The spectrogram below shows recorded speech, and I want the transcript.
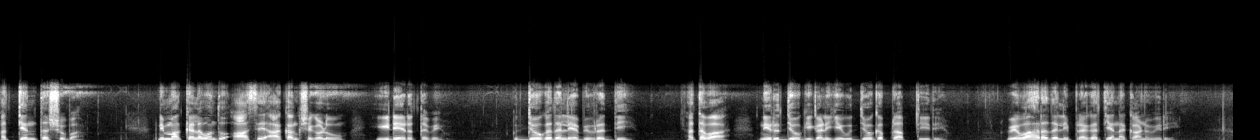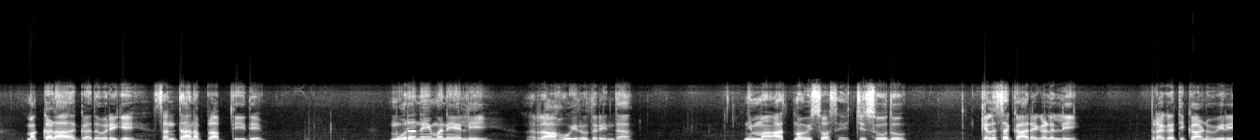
ಅತ್ಯಂತ ಶುಭ. ನಿಮ್ಮ ಕೆಲವೊಂದು ಆಸೆ ಆಕಾಂಕ್ಷೆಗಳು ಈಡೇರುತ್ತವೆ. ಉದ್ಯೋಗದಲ್ಲಿ ಅಭಿವೃದ್ಧಿ ಅಥವಾ ನಿರುದ್ಯೋಗಿಗಳಿಗೆ ಉದ್ಯೋಗ ಪ್ರಾಪ್ತಿ ಇದೆ. ವ್ಯವಹಾರದಲ್ಲಿ ಪ್ರಗತಿಯನ್ನು ಕಾಣುವಿರಿ. ಮಕ್ಕಳಾಗದವರಿಗೆ ಸಂತಾನ ಪ್ರಾಪ್ತಿ ಇದೆ. ಮೂರನೇ ಮನೆಯಲ್ಲಿ ರಾಹು ಇರುವುದರಿಂದ ನಿಮ್ಮ ಆತ್ಮವಿಶ್ವಾಸ ಹೆಚ್ಚಿಸುವುದು, ಕೆಲಸ ಕಾರ್ಯಗಳಲ್ಲಿ ಪ್ರಗತಿ ಕಾಣುವಿರಿ.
